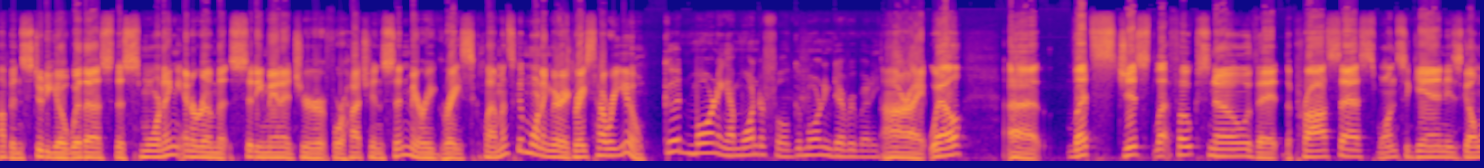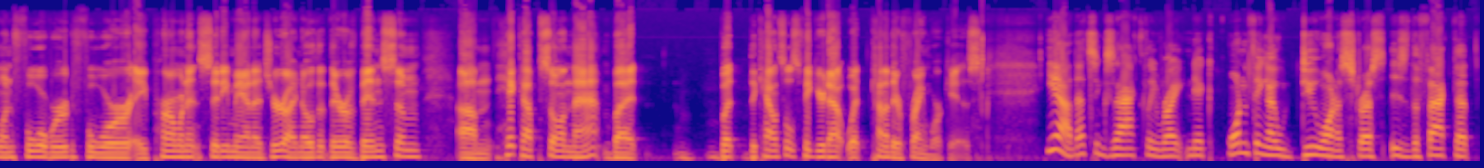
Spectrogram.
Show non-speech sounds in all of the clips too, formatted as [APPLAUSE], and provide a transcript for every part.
Up in studio with us this morning, interim city manager for Hutchinson, Mary Grace Clements. Good morning, Mary Grace. How are you? Good morning. I'm wonderful. Good morning to everybody. All right. Well, uh, let's just let folks know that the process, once again, is going forward for a permanent city manager. I know that there have been some um, hiccups on that, but but the council's figured out what kind of their framework is. Yeah, that's exactly right, Nick. One thing I do want to stress is the fact that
